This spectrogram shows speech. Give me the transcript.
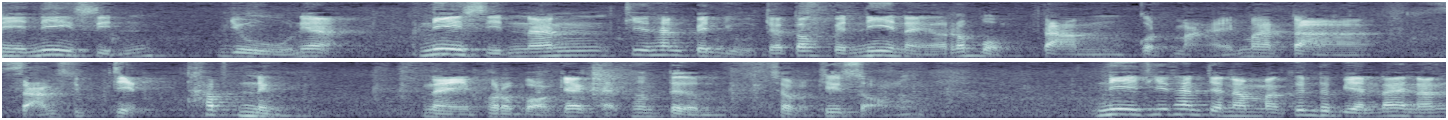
มีหนี้สินอยู่เนี่ย หนี้สินนั้นที่ท่านเป็นอยู่จะต้องเป็นหนี้ในระบบตามกฎหมายมาตรา 37 ทับหนึ่งในพรบแก้ไขเพิ่มเติมฉบับที่สองหนี้ที่ท่านจะนำมาขึ้นทะเบียนได้นั้น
